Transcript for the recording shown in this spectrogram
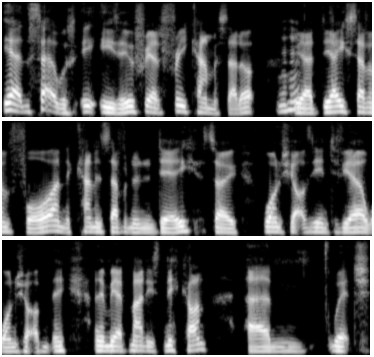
yeah, the setup was easy. We had three free camera setup. Mhm. We had the A7 IV and the Canon 700D. So one shot of the interviewer, one shot of me. And then we had Maddie's Nikon, um, which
